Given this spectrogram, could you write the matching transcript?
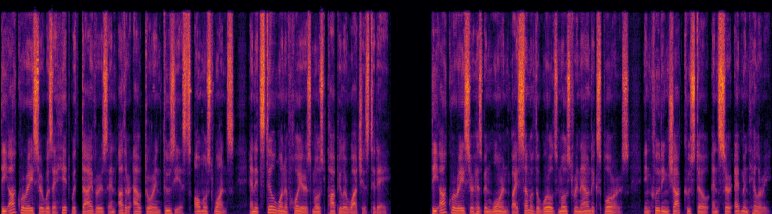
The Aqua Racer was a hit with divers and other outdoor enthusiasts almost once, and it's still one of Heuer's most popular watches today. The Aqua Racer has been worn by some of the world's most renowned explorers, including Jacques Cousteau and Sir Edmund Hillary,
